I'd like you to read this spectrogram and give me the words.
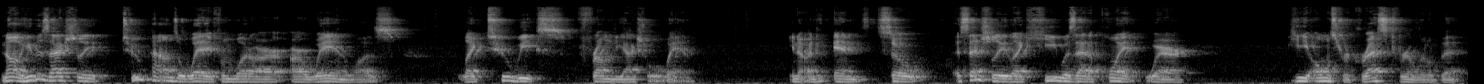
No, he was actually two pounds away from what our, our weigh in was, like two weeks from the actual weigh in. You know, and, and so essentially, like, he was at a point where he almost regressed for a little bit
